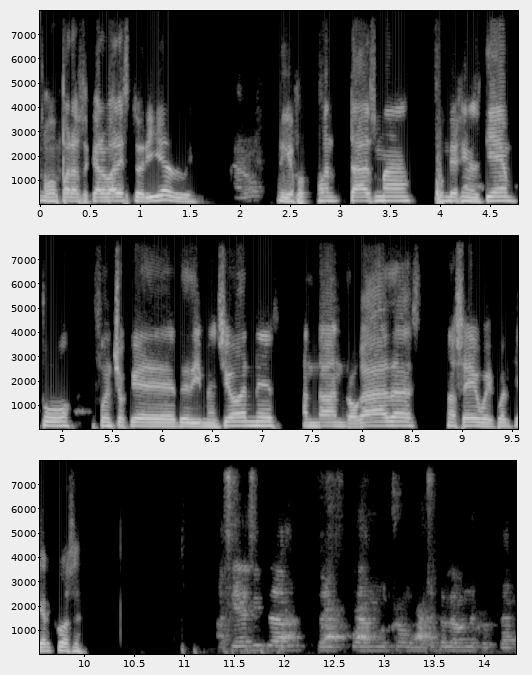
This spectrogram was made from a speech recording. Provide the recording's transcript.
como para sacar varias teorías, güey. Claro, De que fue un fantasma, fue un viaje en el tiempo, fue un choque de, de dimensiones, andaban drogadas, no sé, güey, cualquier cosa. así es, sí te da, te, te da mucho, mucho donde cortar.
